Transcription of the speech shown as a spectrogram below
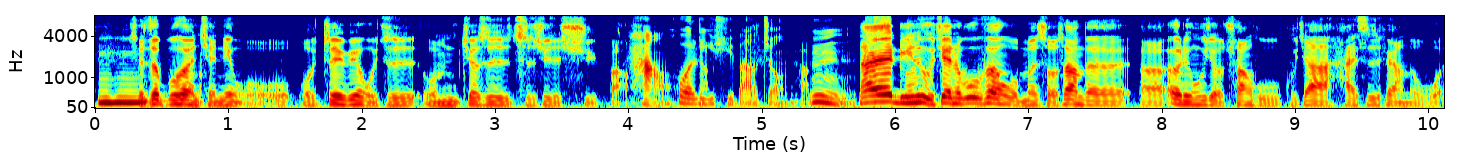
嗯，所以这部分前顶我我我这边我就是我们就是持续的续报，好，获利续报中。嗯，那零组件的部分，我们手上的呃二零五九川湖股价还是非常的稳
